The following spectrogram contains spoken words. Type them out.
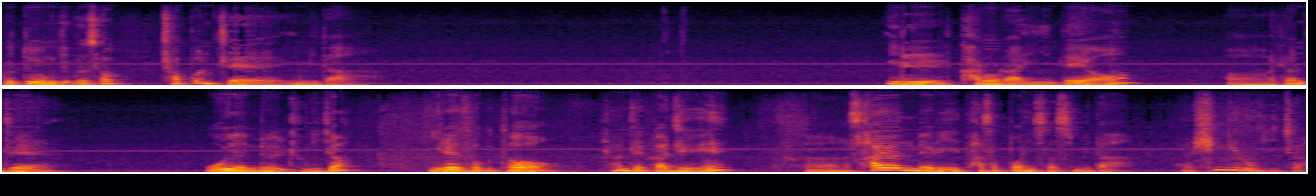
로또 용지 분석 첫 번째입니다. 1 가로 라인인데요. 어, 현재 5연멸 중이죠. 1에서부터 현재까지 4연멸이 어, 5번 있었습니다. 신기록이죠.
